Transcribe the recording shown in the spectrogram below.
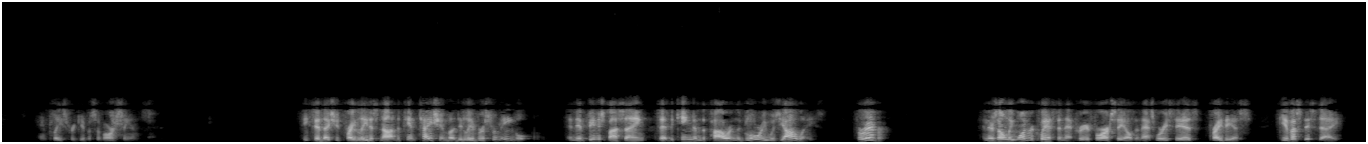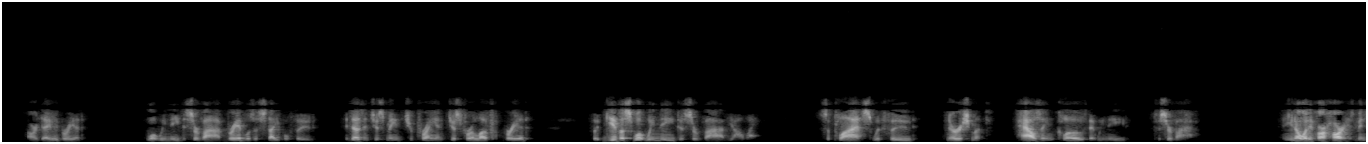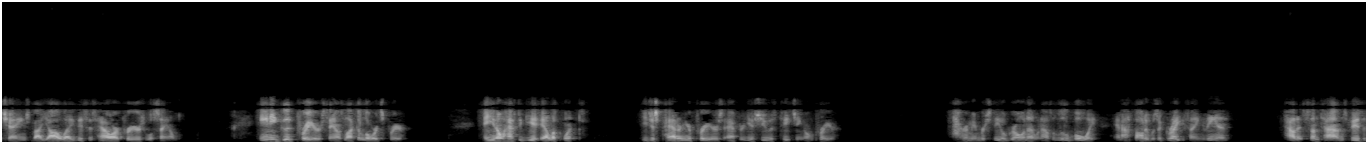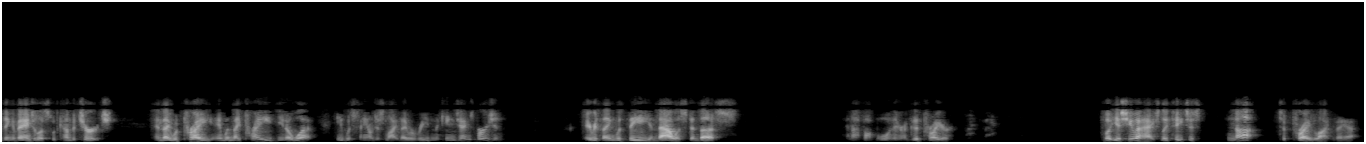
and please forgive us of our sins. He said they should pray, lead us not into temptation, but deliver us from evil. And then finished by saying that the kingdom, the power, and the glory was Yahweh's forever. And there's only one request in that prayer for ourselves, and that's where he says, pray this, give us this day our daily bread, what we need to survive. Bread was a staple food. It doesn't just mean that you're praying just for a loaf of bread, but give us what we need to survive, Yahweh. Supply us with food, nourishment, housing, clothes that we need to survive. And you know what? If our heart has been changed by Yahweh, this is how our prayers will sound. Any good prayer sounds like a Lord's Prayer. And you don't have to get eloquent. You just pattern your prayers after Yeshua's teaching on prayer. I remember still growing up when I was a little boy, and I thought it was a great thing then. How that sometimes visiting evangelists would come to church and they would pray, and when they prayed, you know what? It would sound just like they were reading the King James Version. Everything was thee and thouest and thus. And I thought, boy, they're a good prayer. But Yeshua actually teaches not to pray like that.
